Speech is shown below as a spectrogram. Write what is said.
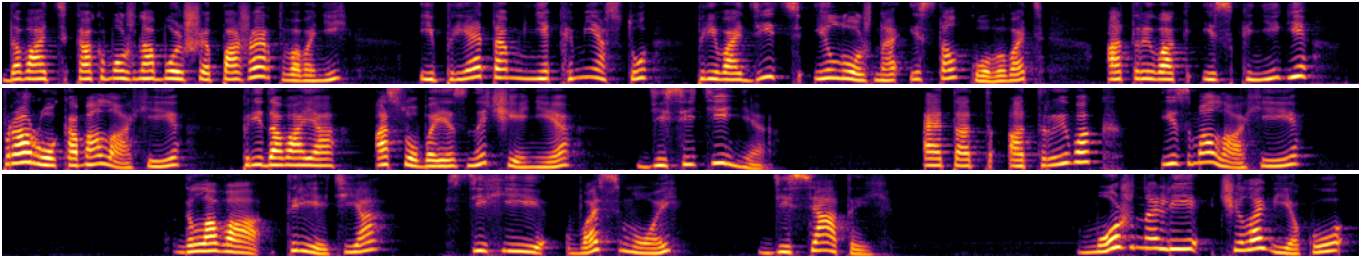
давать как можно больше пожертвований и при этом не к месту приводить и ложно истолковывать отрывок из книги пророка Малахии, придавая особое значение десятине. Этот отрывок из Малахии, глава 3, стихи 8, 10 можно ли человеку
